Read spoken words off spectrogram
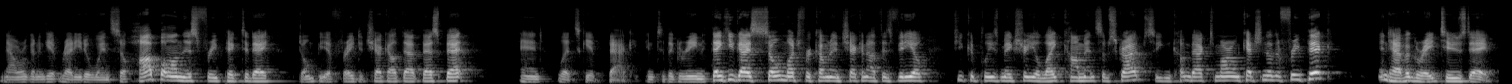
Now we're going to get ready to win. So hop on this free pick today. Don't be afraid to check out that best bet. And let's get back into the green. Thank you guys so much for coming and checking out this video. If you could please make sure you like, comment, subscribe so you can come back tomorrow and catch another free pick. And have a great Tuesday.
